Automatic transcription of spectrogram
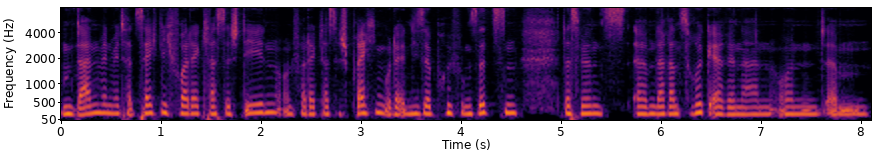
um dann, wenn wir tatsächlich vor der Klasse stehen und vor der Klasse sprechen oder in dieser Prüfung sitzen, dass wir uns ähm, daran zurückerinnern und ähm,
